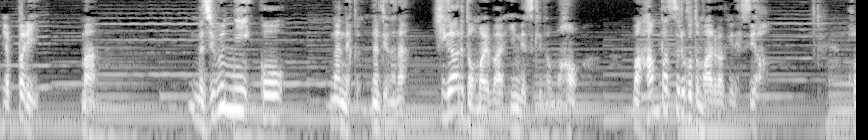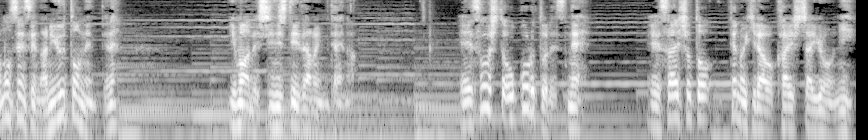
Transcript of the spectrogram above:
やっぱり、まあ、自分にこう、なんでか、なんていうかな、気があると思えばいいんですけども、まあ反発することもあるわけですよ。この先生何言うとんねんってね。今まで信じていたのにみたいな。えー、そうして怒るとですね、えー、最初と手のひらを返したように、い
